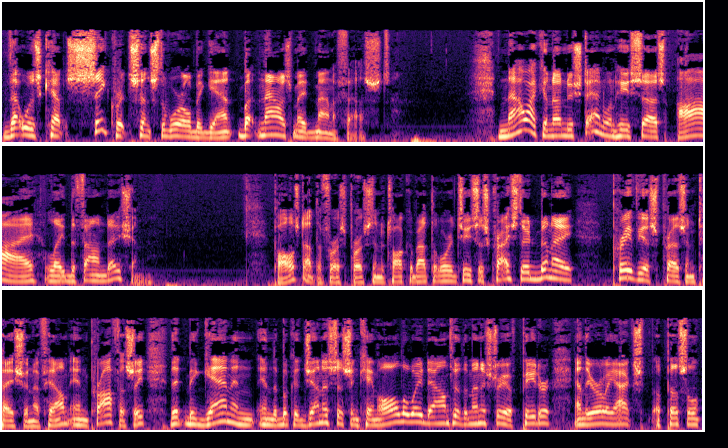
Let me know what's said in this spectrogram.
that was kept secret since the world began but now is made manifest. Now I can understand when he says I laid the foundation. Paul's not the first person to talk about the Lord Jesus Christ. There'd been a previous presentation of him in prophecy that began in, in the book of Genesis and came all the way down through the ministry of Peter and the early Acts epistle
